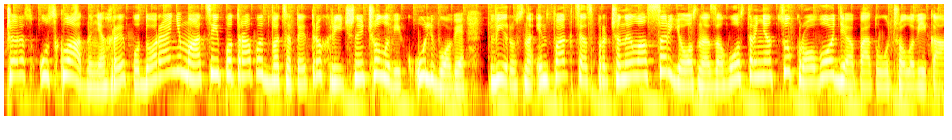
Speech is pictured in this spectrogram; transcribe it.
Через ускладнення грипу до реанімації потрапив 23-річний чоловік у Львові. Вірусна інфекція спричинила серйозне загострення цукрового діабету у чоловіка.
